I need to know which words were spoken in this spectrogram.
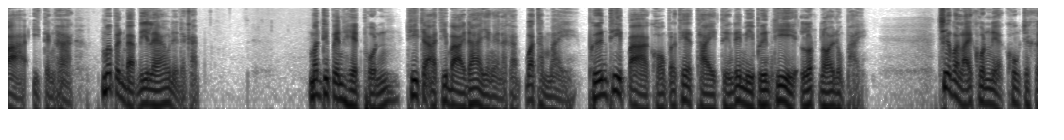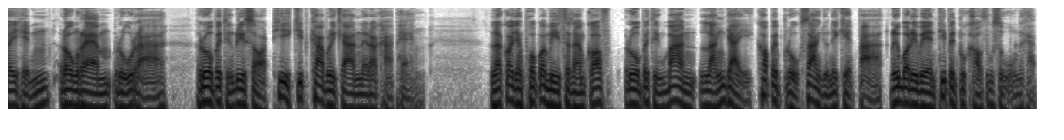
ป่าอีกต่างหาก เมื่อเป็นแบบนี้แล้วเนี่ยนะครับ มันจะเป็นเหตุผลที่จะอธิบายได้ยังไงล่ะครับ ว่าทำไมพื้นที่ป่าของประเทศไทยถึงได้มีพื้นที่ลดน้อยลงไป เชื่อว่าหลายคนเนี่ยคงจะเคยเห็น โรงแรมหรูหรารวมไปถึงรีสอร์ทที่คิดค่าบริการในราคาแพง แล้วก็ยังพบว่ามีสนามกอล์ฟรวมไปถึงบ้านหลังใหญ่เข้าไปปลูกสร้างอยู่ในเขตป่า หรือบริเวณที่เป็นภูเขาสูงๆนะครับ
